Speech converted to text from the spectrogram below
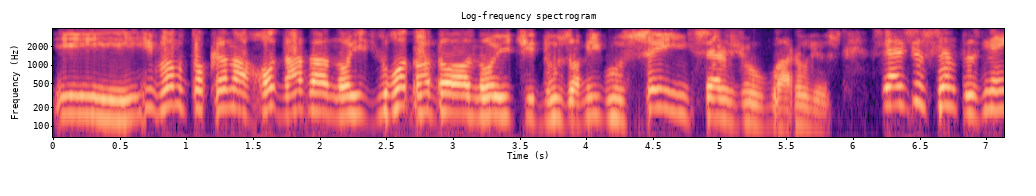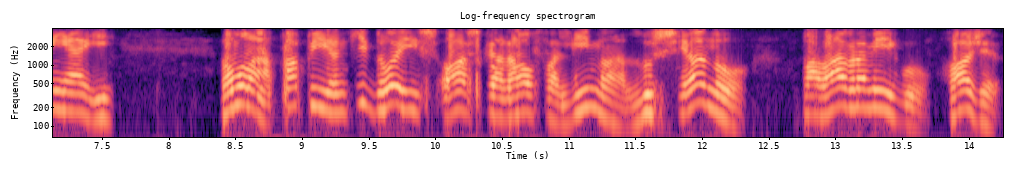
E, e, vamos tocando a rodada à noite, rodada à noite dos amigos sem Sérgio Guarulhos. Sérgio Santos nem aí. Vamos lá, Papi Yankee 2, Oscar Alfa Lima, Luciano, palavra amigo, Roger.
